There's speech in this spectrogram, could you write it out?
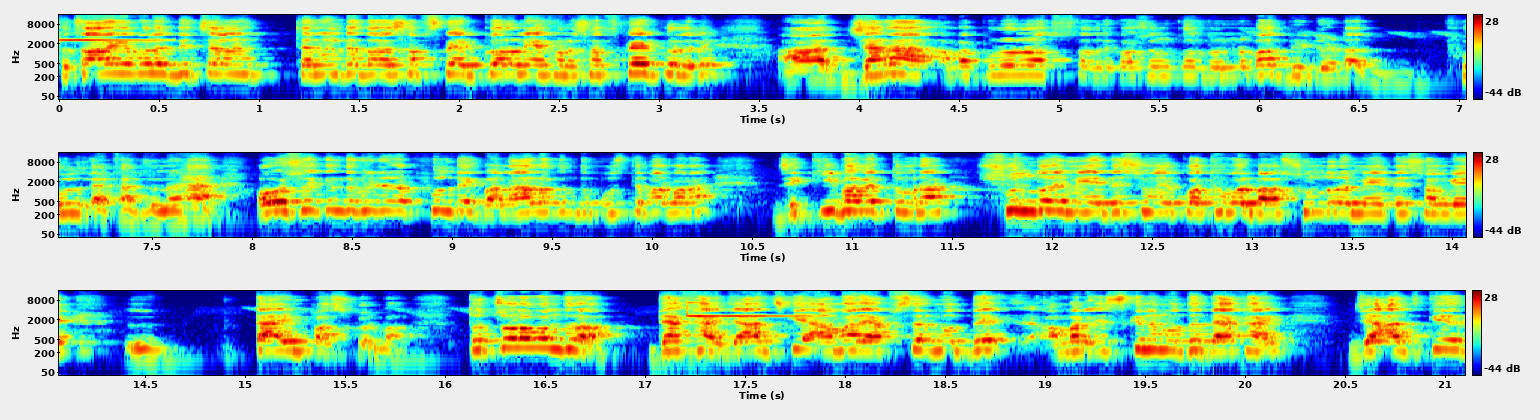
তো তার আগে বলে চ্যানেল চ্যানেলটা তারা সাবস্ক্রাইব করোনি, এখনও সাবস্ক্রাইব করে দেবে। আর যারা আমার পুরনো আছে, তাদেরকে অসংখ্য ধন্যবাদ ভিডিওটা ফুল দেখার জন্য। হ্যাঁ অবশ্যই কিন্তু ভিডিওটা ফুল দেখবা না হলেও কিন্তু বুঝতে পারবা না যে কীভাবে তোমরা সুন্দর মেয়েদের সঙ্গে কথা বলবা, সুন্দর মেয়েদের সঙ্গে টাইম পাস করবা। তো চলো বন্ধুরা দেখায় যে আজকে আমার অ্যাপসের মধ্যে, আমার স্ক্রিনের মধ্যে দেখায় যে আজকের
